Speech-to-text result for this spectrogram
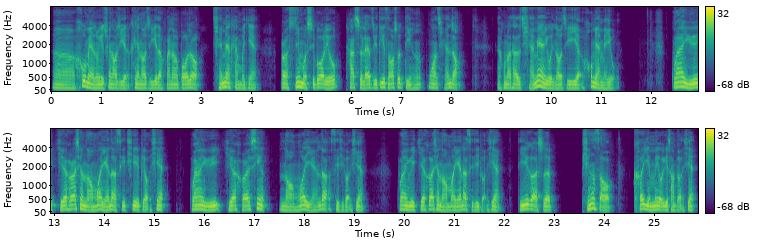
嗯，后面容易出现脑脊液的，看见脑脊液的环脑包绕，前面看不见。而水母细胞瘤，它是来自于第四脑室顶往前长，然后呢，它是前面有脑脊液，后面没有。关于结核性脑膜炎的 CT 表现，关于结核性脑膜炎的 CT 表现，关于结核性脑膜炎的 CT 表现，第一个是平扫可以没有异常表现，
